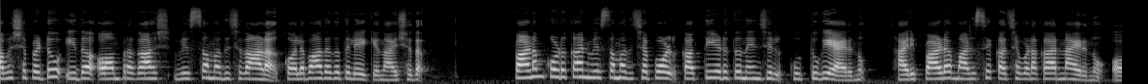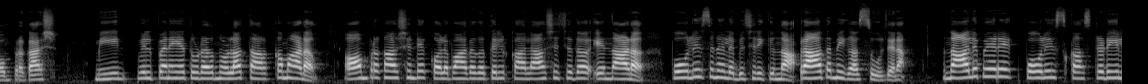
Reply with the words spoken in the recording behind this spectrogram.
ആവശ്യപ്പെട്ടു. ഇത് ഓം പ്രകാശ് വിസമ്മതിച്ചതാണ് കൊലപാതകത്തിലേക്ക് നയിച്ചത്. പണം കൊടുക്കാൻ വിസമ്മതിച്ചപ്പോൾ കത്തിയെടുത്ത് നെഞ്ചിൽ കുത്തുകയായിരുന്നു. ഹരിപ്പാട് മത്സ്യ കച്ചവടക്കാരനായിരുന്നു ഓം പ്രകാശ് മീൻ വിൽപ്പനയെ തുടർന്നുള്ള തർക്കമാണ് ഓം പ്രകാശിന്റെ കൊലപാതകത്തിൽ കലാശിച്ചത് എന്നാണ് പോലീസിന് ലഭിച്ചിരിക്കുന്ന പ്രാഥമിക സൂചന. നാലുപേരെ പോലീസ് കസ്റ്റഡിയിൽ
